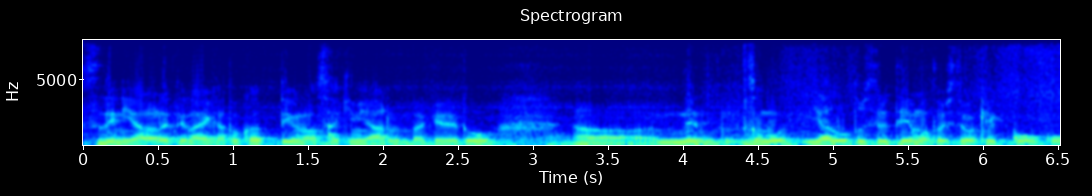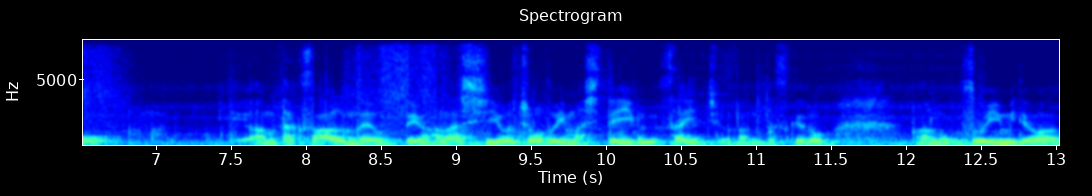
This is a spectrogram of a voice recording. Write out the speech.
すでにやられてないかとかっていうのは先にあるんだけれどあ、ね、そのやろうとしてるテーマとしては結構こうあのたくさんあるんだよっていう話をちょうど今している最中なんですけどあのそういう意味では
